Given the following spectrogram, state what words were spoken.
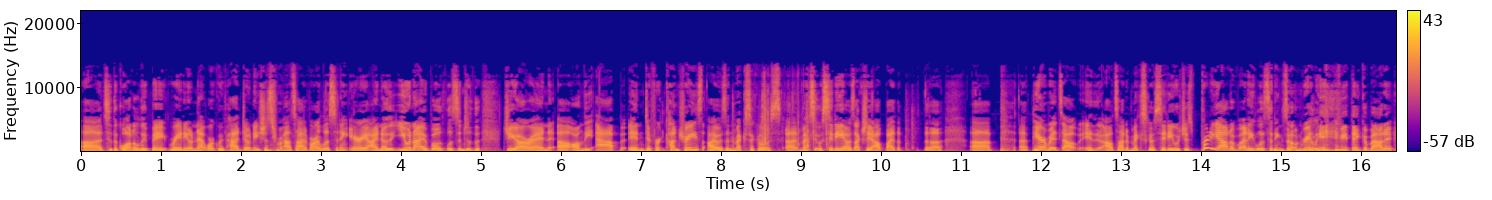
uh, to the Guadalupe Radio Network. We've had donations from outside of our listening area. I know that you and I have both listened to the GRN uh, on the app in different countries. I was in Mexico, uh, Mexico City. I was actually out by the the uh, uh, pyramids out in, outside of Mexico City, which is pretty out of any listening zone, really, if you think about it.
